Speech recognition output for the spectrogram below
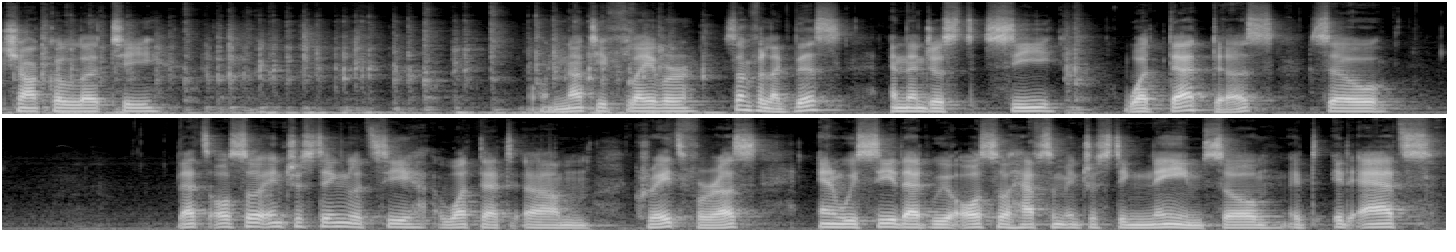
chocolatey or nutty flavor, something like this and then just see what that does. So that's also interesting. Let's see what that um, creates for us. And we see that we also have some interesting names. So it, it adds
